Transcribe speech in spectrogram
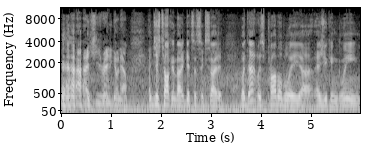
she's ready to go now. And just talking about it gets us excited. But that was probably, uh, as you can glean,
